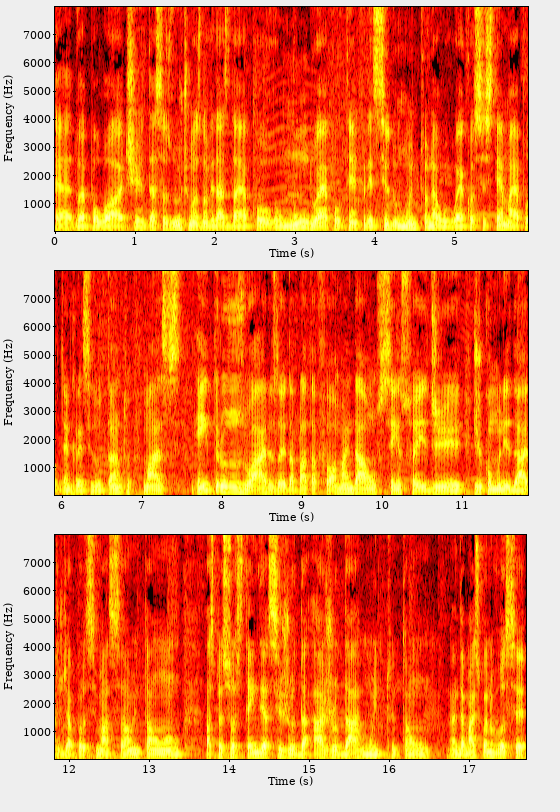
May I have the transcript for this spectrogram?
é, do Apple Watch, dessas últimas novidades da Apple, o mundo Apple tenha crescido muito, né? O, o ecossistema Apple tenha crescido tanto, mas entre os usuários aí da plataforma ainda há um senso aí de, de comunidade, de aproximação. Então as pessoas tendem a se ajudar, ajudar muito. Então Ainda mais quando você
